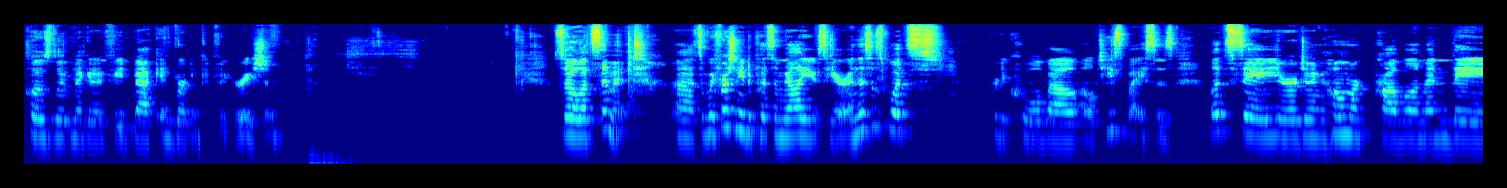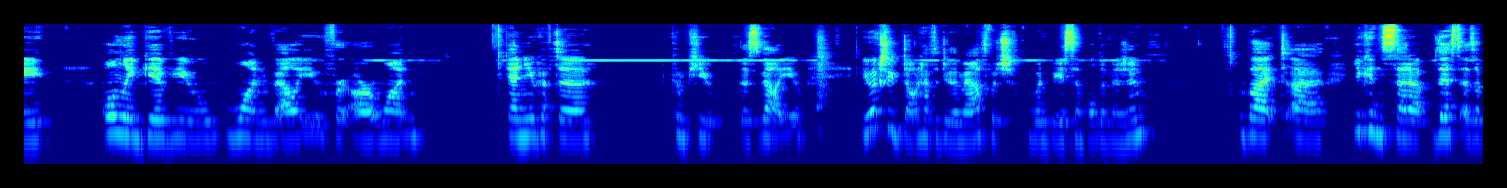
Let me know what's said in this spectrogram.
closed loop negative feedback inverting configuration. So let's sim it. Uh, so we first need to put some values here, and this is what's pretty cool about LT Spice is let's say you're doing a homework problem and they only give you one value for R1 and you have to compute this value. You actually don't have to do the math, which would be a simple division, but uh, you can set up this as a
